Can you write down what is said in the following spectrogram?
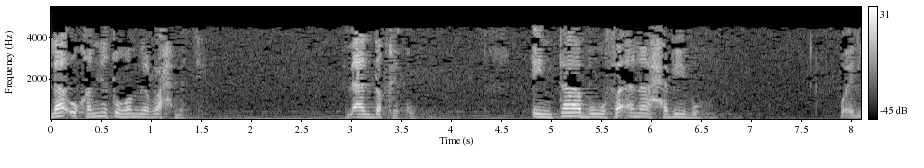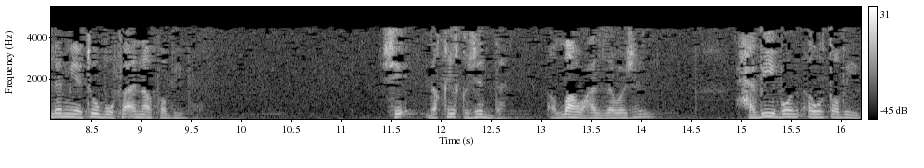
لا أقنطهم من رحمتي. الآن دققوا. إن تابوا فأنا حبيبهم وإن لم يتوبوا فأنا طبيبهم شيء دقيق جدا. الله عز وجل حبيب أو طبيب.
